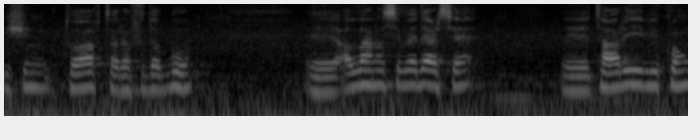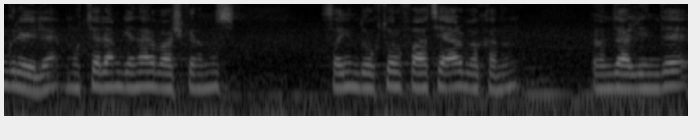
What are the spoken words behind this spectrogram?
İşin tuhaf tarafı da bu. Ee, Allah nasip ederse e, tarihi bir kongreyle muhterem Genel Başkanımız Sayın Doktor Fatih Erbakan'ın önderliğinde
